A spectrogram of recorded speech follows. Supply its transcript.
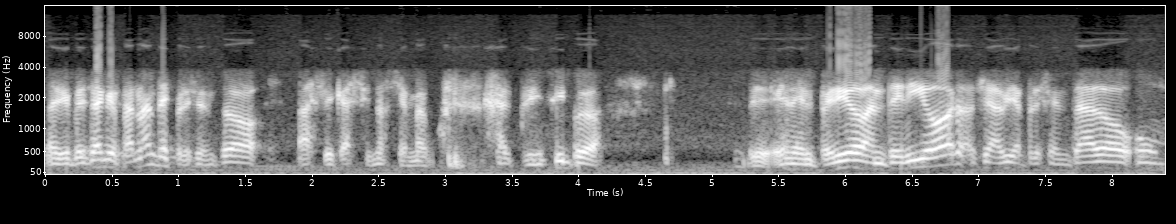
Hay que pensar que Fernández presentó hace casi, no sé, me acuerdo, al principio, en el periodo anterior, ya había presentado un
